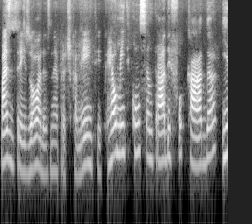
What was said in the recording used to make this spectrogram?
mais de três horas, né, praticamente, realmente concentrada e focada e,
